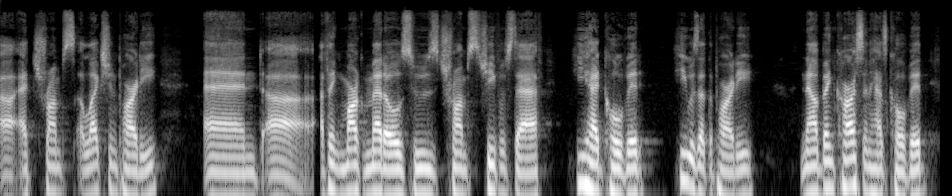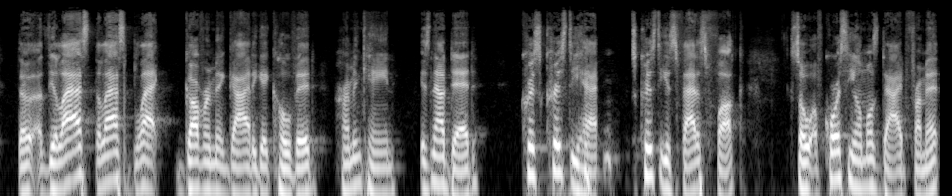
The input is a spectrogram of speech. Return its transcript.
uh, at Trump's election party. And uh, I think Mark Meadows, who's Trump's chief of staff, he had COVID. He was at the party. Now Ben Carson has COVID. The, the last the last black government guy to get COVID, Herman Cain, is now dead. Chris Christie had Chris Christie is fat as fuck. So of course he almost died from it.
